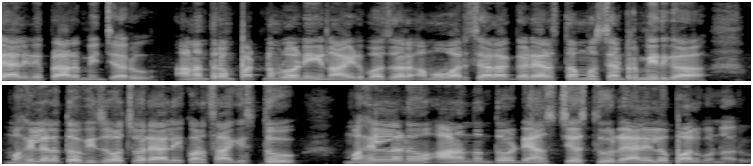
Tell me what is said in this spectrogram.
ర్యాలీని ప్రారంభించారు. అనంతరం పట్నంలోని నాయుడు బజార్ అమ్మవారిశాల గడియార స్తంభం సెంటర్ మీదుగా మహిళలతో విజయోత్సవ ర్యాలీ కొనసాగిస్తూ మహిళలను ఆనందంతో డ్యాన్స్ చేస్తూ ర్యాలీలో పాల్గొన్నారు.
